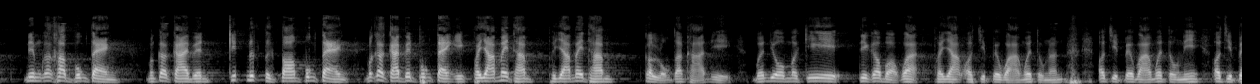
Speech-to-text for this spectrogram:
ำนี่มันก็เข้าปรุงแต่ง มันก็กลายเป็นคิดนึกตึกตองปรุงแต่ง มันก็กลายเป็นปรุงแต่งอีกพยายามไม่ทำพยายามไม่ทำก็หลงสังขารอีก เหมือนโยมเมื่อกี้ที่เขาบอกว่าพยายามเอาจิตไปวางไว้ตรงนั้น เอาจิตไปวางไว้ตรงนี้ เอาจิตไป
